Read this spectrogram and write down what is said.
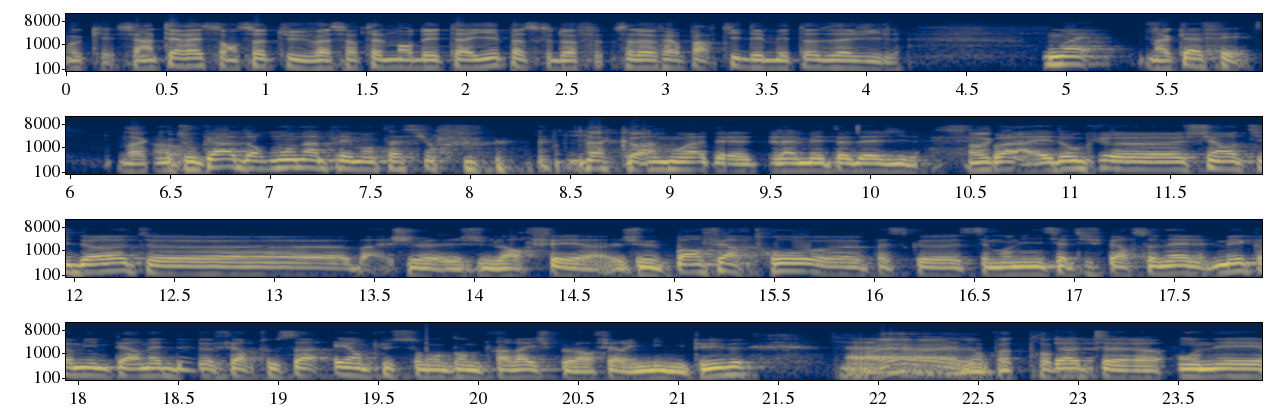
Ok. C'est intéressant. Ça, tu vas certainement détailler parce que ça doit faire partie des méthodes agiles. Ouais. Tout à fait. En tout cas, dans mon implémentation. D'accord. à moi de, la méthode agile. Voilà. Et donc euh, chez Antidote, euh, bah, je, je, leur fais. Euh, je vais pas en faire trop parce que c'est mon initiative personnelle, mais comme ils me permettent de faire tout ça et en plus sur mon temps de travail, je peux leur faire une mini pub. Ouais, donc pas de problème. on est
